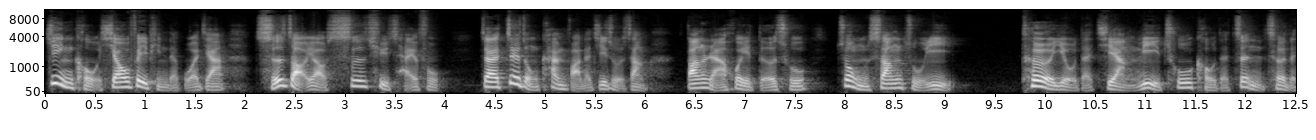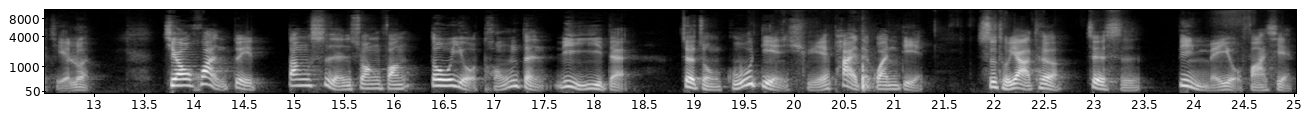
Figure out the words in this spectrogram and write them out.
进口消费品的国家迟早要失去财富。在这种看法的基础上，当然会得出重商主义特有的奖励出口的政策的结论。交换对。当事人双方都有同等利益的这种古典学派的观点，斯图亚特这时并没有发现。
